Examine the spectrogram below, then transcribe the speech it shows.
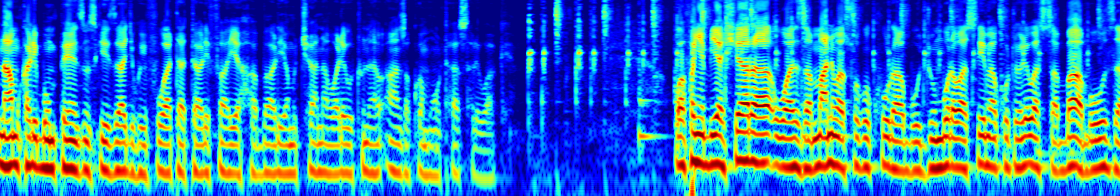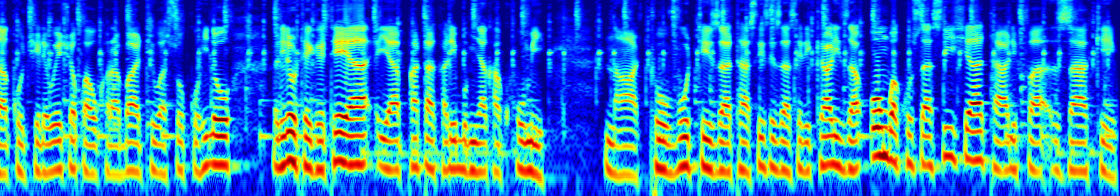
Na karibu mpenzi msikilizaji kuifuata taarifa ya habari ya mchana wa leo tunaanza kwa muhtasari wake. Wafanyabiashara wa zamani wa soko kuu la Bujumbura wasema kutolewa sababu za kucheleweshwa kwa ukarabati wa soko hilo lililoteketea yapata karibu miaka kumi na tovuti za taasisi za serikali za ombwa kusasisha taarifa zake.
